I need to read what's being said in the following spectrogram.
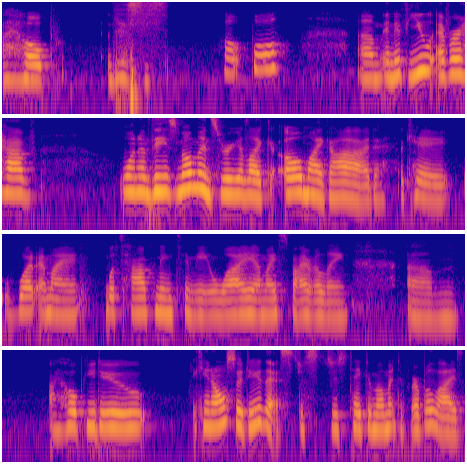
I hope this is helpful. Um, and if you ever have one of these moments where you're like, oh my God, okay, what am I, what's happening to me? Why am I spiraling? Um, I hope you do, can also do this. Just, just take a moment to verbalize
